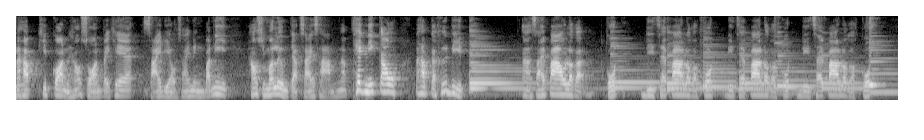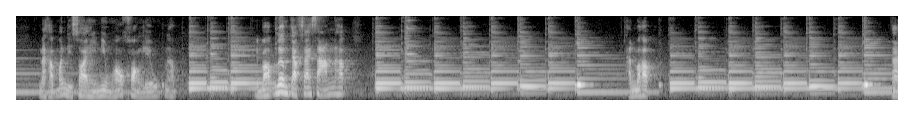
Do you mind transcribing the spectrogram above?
นะครับคลิปก่อนเฮาสอนไปแค่สายเดียวสายหนึ่งบัดนี้เฮาสิมาเริ่มจากสาย3นะครับเทคนิคเก่านะครับก็คือดีดอ่าสายเปล่าแล้วก็ กด ดีดสายเปล่าแล้วก็กด ดีดสายเปล่าแล้วก็กด ดีดสายเปล่าแล้วก็กดนะครับมันดีซอยให้นิ้วเฮาคล่องเร็วนะครับ เห็นบ่ครับเริ่มจากสาย3นะครับทันบ่ครับอ่า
